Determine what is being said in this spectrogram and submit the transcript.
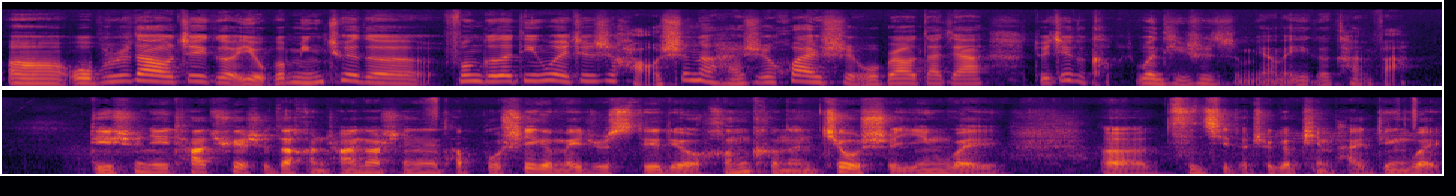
嗯，我不知道这个有个明确的风格的定位，这是好事呢还是坏事？我不知道大家对这个问题是怎么样的一个看法。迪士尼它确实在很长一段时间内，它不是一个 major studio，很可能就是因为。呃，自己的这个品牌定位，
